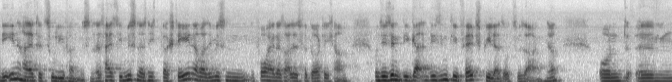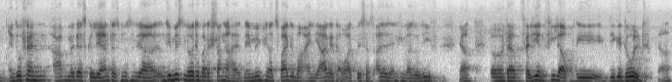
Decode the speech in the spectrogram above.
die Inhalte zuliefern müssen. Das heißt, sie müssen das nicht verstehen, aber sie müssen vorher das alles verdeutlicht haben. Und sie sind die, die, sind die Feldspieler sozusagen. Ja? Und ähm, insofern haben wir das gelernt, das müssen ja, und sie müssen Leute bei der Stange halten. In München hat es weit über ein Jahr gedauert, bis das alles endlich mal so lief. Ja? Und da verlieren viele auch die, die Geduld. Ja?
